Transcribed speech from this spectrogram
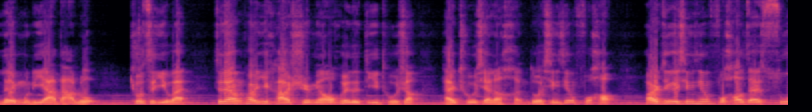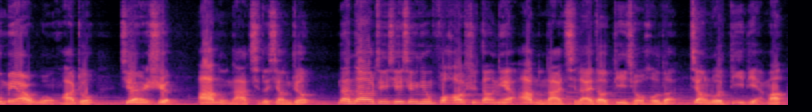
雷姆利亚大陆。除此以外，这两块伊卡石描绘的地图上还出现了很多星星符号，而这个星星符号在苏美尔文化中竟然是阿努纳奇的象征。难道这些星星符号是当年阿努纳奇来到地球后的降落地点吗？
